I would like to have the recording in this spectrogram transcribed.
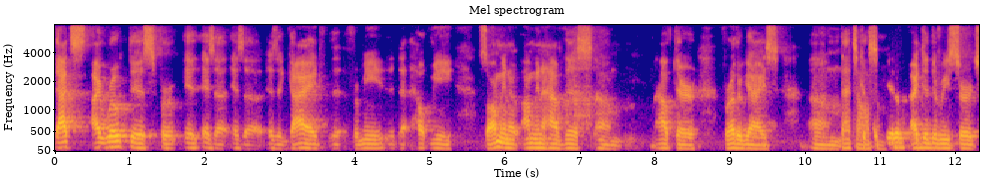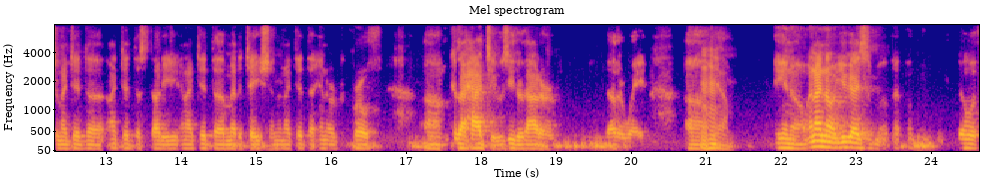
that's I wrote this for as a as a as a guide for me that helped me. So I'm gonna I'm gonna have this um, out there for other guys Um, That's awesome. I did, I did the research and I did the I did the study and I did the meditation and I did the inner growth because I had to. It was either that or the other way. Um, Mhm. Yeah. You know, and I know you guys deal with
